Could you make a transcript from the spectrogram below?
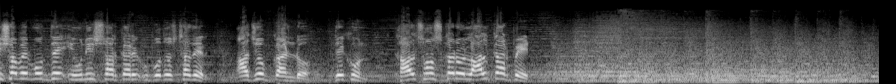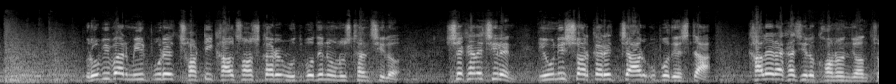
এসবের মধ্যে ইউনিশ সরকারের উপদেষ্টাদের আজব কাণ্ড। দেখুন, খাল সংস্কার ও লাল কার্পেট। রবিবার মিরপুরের ছটি খাল সংস্কারের উদ্বোধনী অনুষ্ঠান ছিল। সেখানে ছিলেন ইউনিশ সরকারের চার উপদেষ্টা। খালে রাখা ছিল খনন যন্ত্র।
